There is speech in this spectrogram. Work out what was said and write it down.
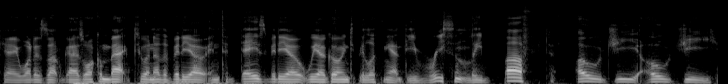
Okay, what is up guys? Welcome back to another video. In today's video, we are going to be looking at the recently buffed OG OG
